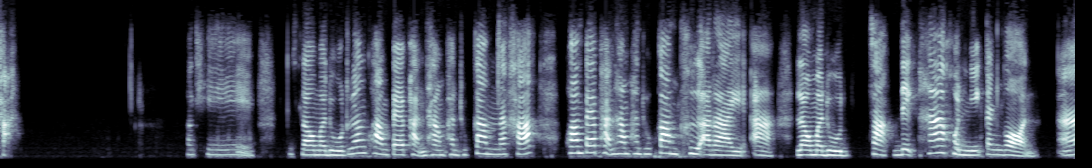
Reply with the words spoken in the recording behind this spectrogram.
ค่ะ โอเค เรามาดูเรื่องความแปรผันทางพันธุกรรมนะคะ ความแปรผันทางพันธุกรรมคืออะไร อะ เรามาดู จากเด็กห้าคนนี้กันก่อน อ่า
